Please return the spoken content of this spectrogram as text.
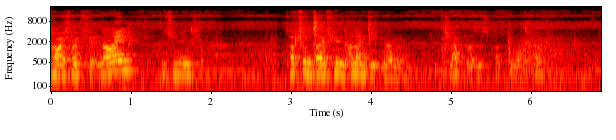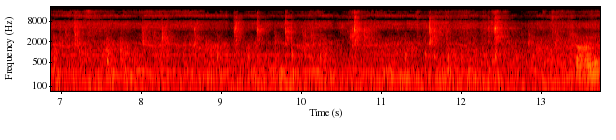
Oh, ich wollte. Nein, ich nicht. Es hat schon bei vielen anderen Gegnern geklappt, was ich gerade gemacht habe. Schade.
